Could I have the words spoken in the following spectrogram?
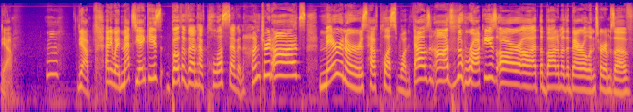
yeah. Yeah. Anyway, Mets, Yankees, both of them have plus 700 odds. Mariners have plus 1,000 odds. The Rockies are uh, at the bottom of the barrel in terms of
